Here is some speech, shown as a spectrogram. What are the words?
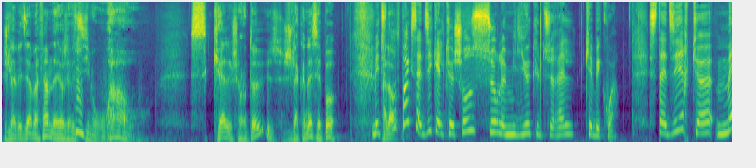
Je l'avais dit à ma femme, d'ailleurs, j'avais dit, wow! Quelle chanteuse! Je la connaissais pas. Mais tu Alors- trouves pas que ça dit quelque chose sur le milieu culturel québécois? C'est-à-dire que même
